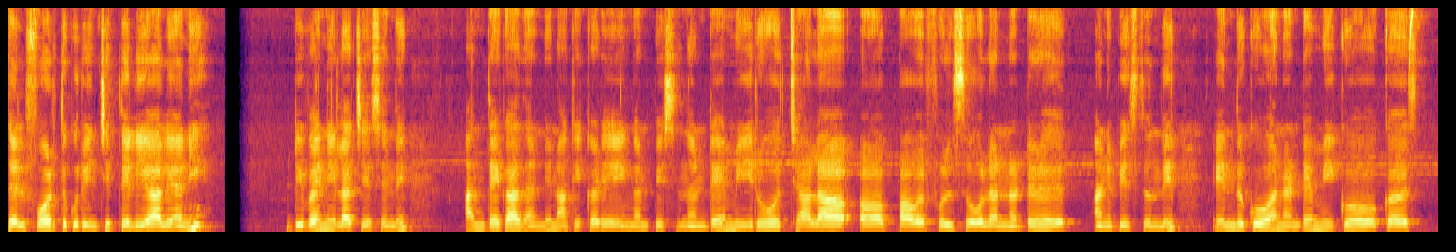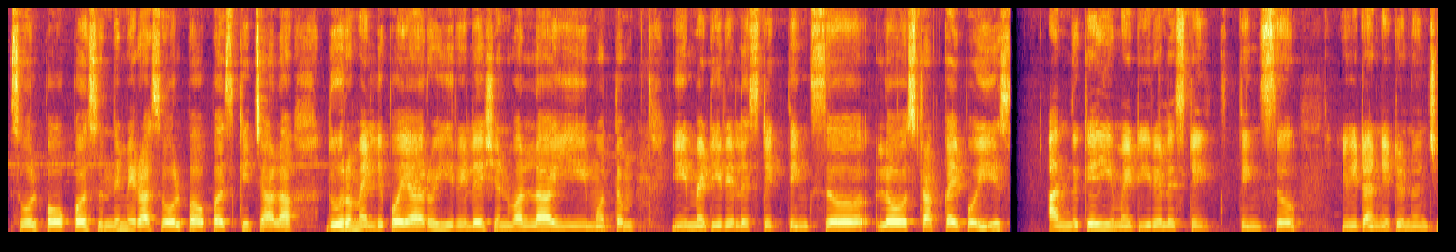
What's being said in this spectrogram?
సెల్ఫ్ వర్త్ గురించి తెలియాలి అని డివైన్ ఇలా చేసింది. అంతేకాదండి నాకు ఇక్కడ ఏం కనిపిస్తుందంటే మీరు చాలా పవర్ఫుల్ సోల్ అన్నట్టు అనిపిస్తుంది. ఎందుకు అని అంటే మీకు ఒక సోల్ పర్పస్ ఉంది. మీరు ఆ సోల్ పర్పస్కి చాలా దూరం వెళ్ళిపోయారు. ఈ రిలేషన్ వల్ల ఈ మొత్తం ఈ మెటీరియలిస్టిక్ థింగ్స్లో స్ట్రక్ అయిపోయి అందుకే ఈ మెటీరియలిస్టిక్ థింగ్స్ వీటన్నిటి నుంచి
